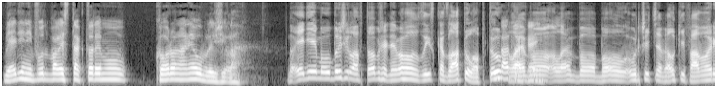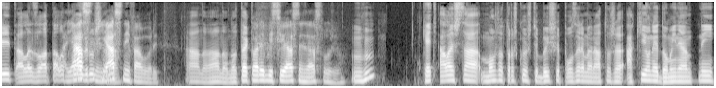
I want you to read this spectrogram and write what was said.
jediný futbalista, ktorému korona neublížila. No jedine mu ubližila v tom, že nemohol získať zlatú loptu, tak, lebo, lebo bol určite veľký favorit, ale zlatá lopta jasný, zrušená. Jasný favorit. Áno, áno. No tak... Ktorý by si jasne zaslúžil. Uh-huh. Keď ale sa možno trošku ešte bližšie pozrieme na to, že aký on je dominantný,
